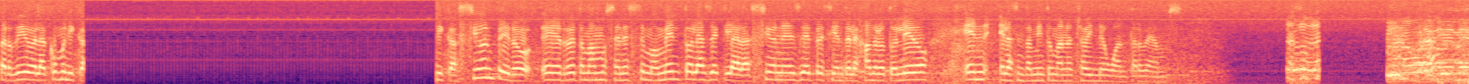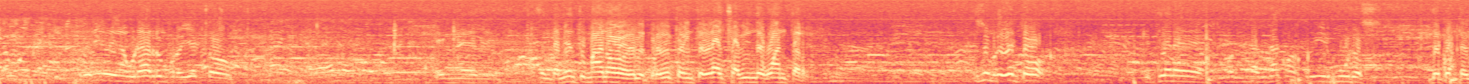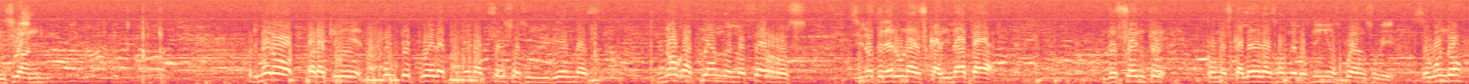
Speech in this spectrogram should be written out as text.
perdido la comunicación. pero eh, retomamos en este momento las declaraciones del presidente Alejandro Toledo en el asentamiento humano Chavín de Guantar. Veamos. He inaugurar un proyecto en el asentamiento humano del proyecto integral Chavín de Guantar. Es un proyecto que tiene por construir muros de contención Primero, para que la gente pueda tener acceso a sus viviendas, no gateando en los cerros, sino tener una escalinata decente con escaleras donde los niños puedan subir. Segundo,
